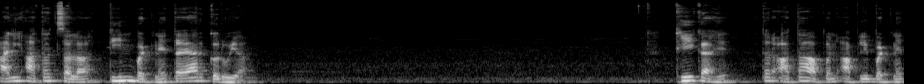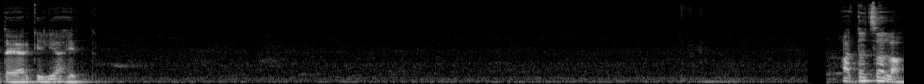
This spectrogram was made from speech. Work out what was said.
आणि आता चला तीन बटणे तयार करूया. ठीक आहे तर आता आपण आपली बटणे तयार केली आहेत. आता चला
